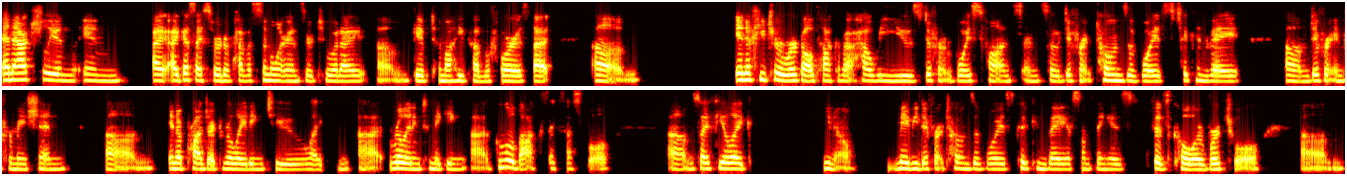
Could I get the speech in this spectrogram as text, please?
and actually in, in I, I, guess I sort of have a similar answer to what I um, gave to Mahika before is that um, in a future work, I'll talk about how we use different voice fonts and so different tones of voice to convey um, different information um, in a project relating to like uh, relating to making uh, Google Docs accessible. so I feel like, you know, maybe different tones of voice could convey if something is physical or virtual um,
